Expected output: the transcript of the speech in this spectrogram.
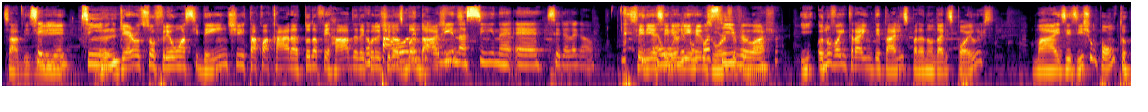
sabe? De, Seria. Sim. Uh, Geralt sofreu um acidente, tá com a cara toda ferrada, daí quando eu tiro as Paola bandagens, Paulina, assim, né? É, seria legal. seria, É o seria o Lee Hemsworth por baixo. E eu não vou entrar em detalhes para não dar spoilers, Mas existe um ponto,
